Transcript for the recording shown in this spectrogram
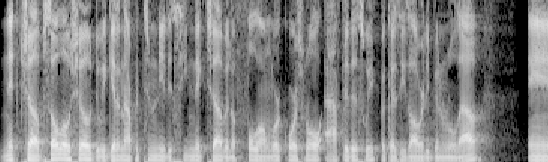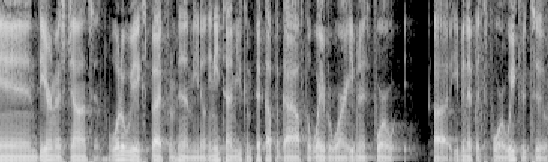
Nick Chubb solo show. Do we get an opportunity to see Nick Chubb in a full on workhorse role after this week because he's already been ruled out? And D'Ernest Johnson. What do we expect from him? You know, anytime you can pick up a guy off the waiver wire, even if for uh, even if it's for a week or two,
